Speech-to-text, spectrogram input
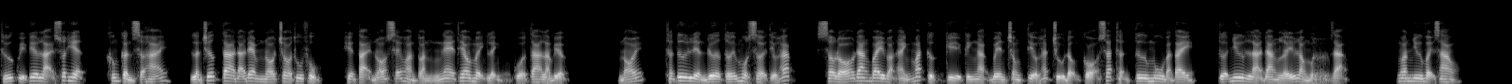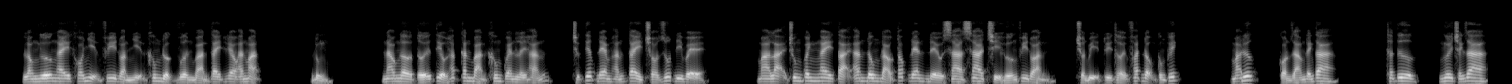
Thứ quỷ kia lại xuất hiện, không cần sợ hãi, lần trước ta đã đem nó cho thu phục, hiện tại nó sẽ hoàn toàn nghe theo mệnh lệnh của ta làm việc. Nói thật tư liền đưa tới một sợi tiểu hắc, sau đó đang bay đoạn ánh mắt cực kỳ kinh ngạc bên trong tiểu hắc chủ động cọ sát thận tư mu bàn tay, tựa như là đang lấy lòng một dạng. Ngoan như vậy sao? Lòng ngứa ngay khó nhịn phi đoàn nhịn không được vươn bàn tay theo ăn mặn đúng nào ngờ tới tiểu hắc căn bản không quen lấy hắn, trực tiếp đem hắn tay cho rút đi về mà lại chung quanh ngay tại an đông đảo tóc đen đều xa xa chỉ hướng phi đoàn, chuẩn bị tùy thời phát động công kích. Mã đức, còn dám đánh ta? Thật tư, ngươi tránh ra,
